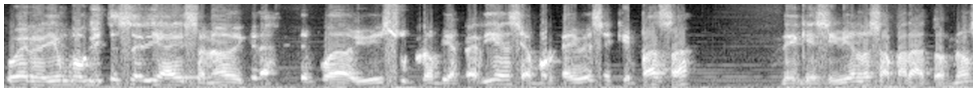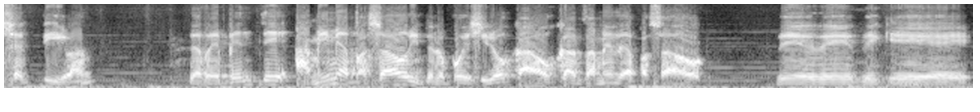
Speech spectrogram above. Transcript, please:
Bueno, y un poquito sería eso, ¿no? De que la gente pueda vivir su propia experiencia, porque hay veces que pasa de que si bien los aparatos no se activan, de repente, a mí me ha pasado, y te lo puedo decir Oscar, a Oscar también le ha pasado, de, que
